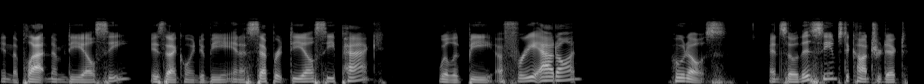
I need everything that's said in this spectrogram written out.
in the Platinum DLC? Is that going to be in a separate DLC pack? Will it be a free add on? Who knows? And so this seems to contradict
